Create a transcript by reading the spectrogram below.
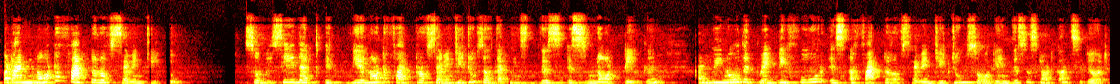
but i'm not a factor of 72 so we see that it, we are not a factor of 72 so that means this is not taken And we know that 24 is a factor of 72. So again, this is not considered.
